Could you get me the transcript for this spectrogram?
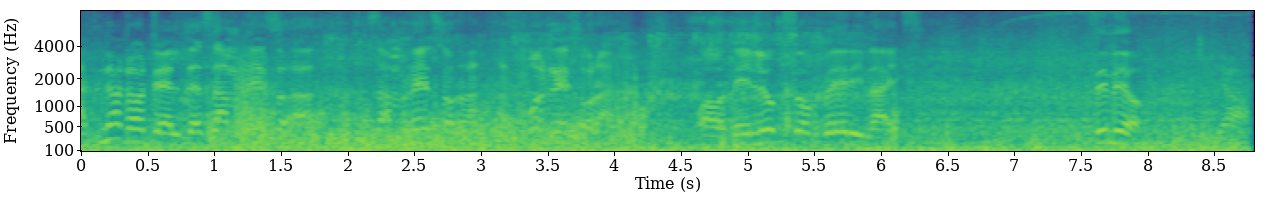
At not hotel, there's some res- uh, some restaurant, a small restaurant. Wow, they look so very nice. Sindio? Yeah.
